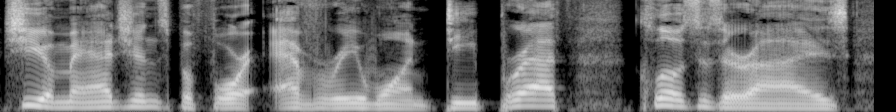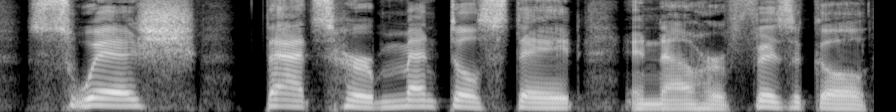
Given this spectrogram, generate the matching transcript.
She imagines before everyone. Deep breath, closes her eyes, swish. That's her mental state. And now her physical,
